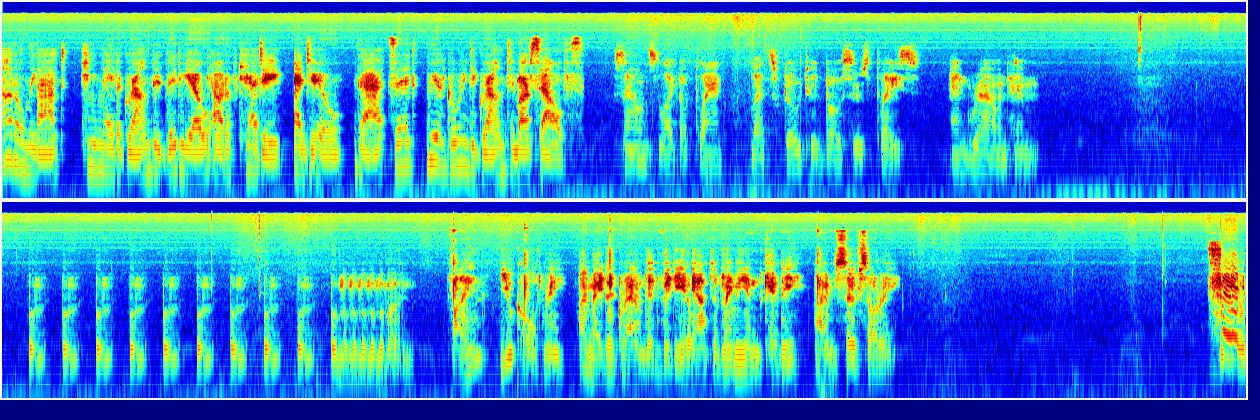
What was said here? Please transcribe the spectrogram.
Not only that, he made a grounded video out of Keddy and you. That's it, we're going to ground him ourselves. Sounds like a plan. Let's go to Bowser's place and ground him. Fine, you called me. I made a grounded video out of Lemmy and Keddy. I'm so sorry. So,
